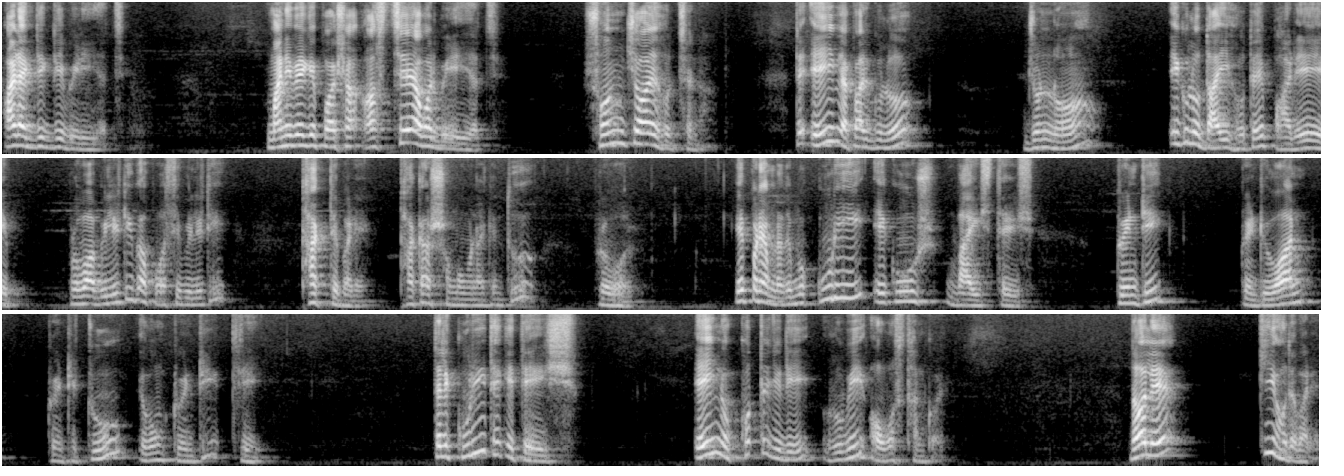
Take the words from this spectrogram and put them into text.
আর একদিক দিয়ে বেরিয়ে যাচ্ছে। মানিব্যাগে পয়সা আসছে, আবার বেরিয়ে যাচ্ছে। সঞ্চয় হচ্ছে না। তো এই ব্যাপারগুলো জন্য এগুলো দায়ী হতে পারে। প্রবাবিলিটি বা পসিবিলিটি থাকতে পারে। থাকার সম্ভাবনা কিন্তু প্রবল। এরপরে আমরা দেখব কুড়ি, একুশ, বাইশ, তেইশ twenty twenty one twenty two এবং টোয়েন্টি থ্রি তাহলে কুড়ি থেকে তেইশ, এই নক্ষত্রে যদি রবি অবস্থান করে, তাহলে কি হতে পারে?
